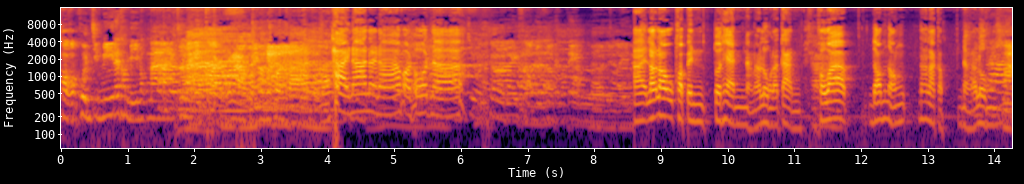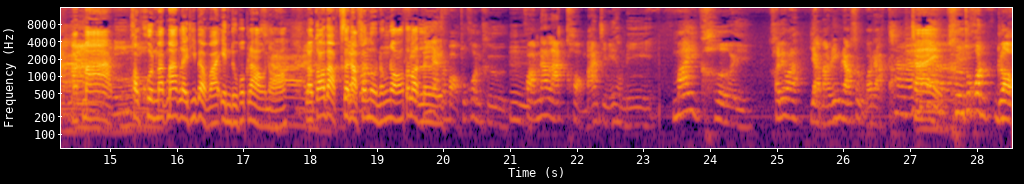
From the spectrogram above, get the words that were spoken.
ขอขอบคุณจิมมี่และทอมมี่มากๆที่มาเอ็นจอยกับพวกเราในงานถ่ายหน้าหน่อยนะ ขอโทษนะเธอได้ของดีๆเต็มๆเลย อ่าแล้วเราขอเป็นตัวแทนหนังนรงค์ละกันใช่เพราะว่า ด้อมน้องน่ารักกับหนังนรงค์ใช่ มากๆ ขอบคุณมาก ๆ เลยที่แบบว่าเอ็นดูพวกเราเนาะ ใช่ แล้วก็แบบสนับสนุนน้องๆ ตลอดเลยที่อยากจะบอกทุกคนคืออม ความน่ารักของบ้านจิมมี่ทอมมี่ไม่เคยเขาเรียกว่าอะไรอย่ามาริ่งเร้าสรุปว่ารักอะใช่ คือทุกคนรอ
